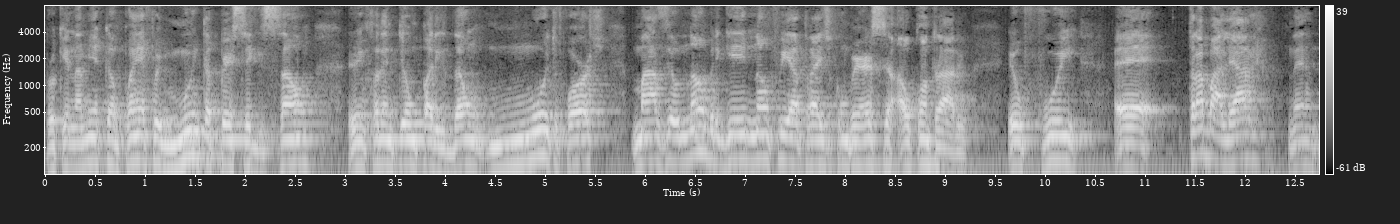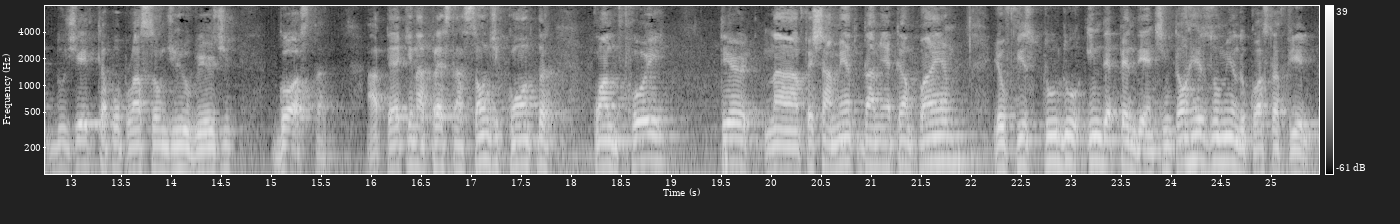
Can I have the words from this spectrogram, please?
porque na minha campanha foi muita perseguição, eu enfrentei um paridão muito forte, mas eu não briguei, não fui atrás de conversa, ao contrário, eu fui é, trabalhar né, do jeito que a população de Rio Verde gosta. Até que na prestação de conta, quando foi ter na fechamento da minha campanha, eu fiz tudo independente. Então, resumindo, Costa Filho,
